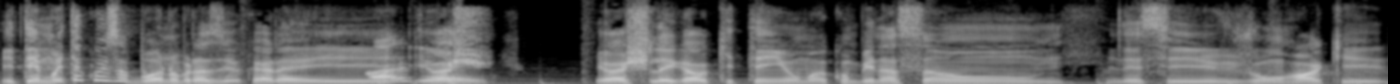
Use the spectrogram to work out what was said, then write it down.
E tem muita coisa boa no Brasil, cara. E Claro eu, acho, eu acho legal que tem uma combinação nesse João Rock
